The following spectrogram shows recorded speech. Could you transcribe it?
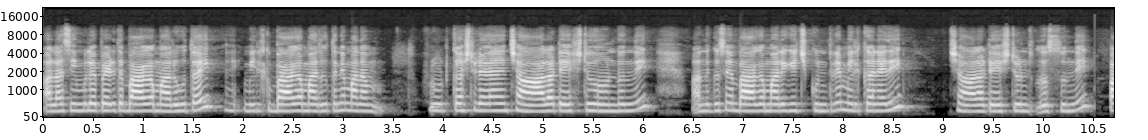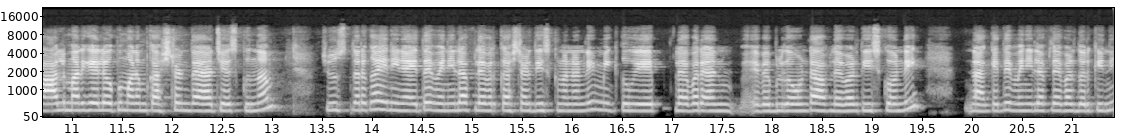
అలా సిమ్లో పెడితే బాగా మరుగుతాయి. మిల్క్ బాగా మరుగుతూనే మనం ఫ్రూట్ కస్టర్డ్ అనేది చాలా టేస్ట్ ఉంటుంది. అందుకోసం బాగా మరిగించుకుంటేనే మిల్క్ అనేది చాలా టేస్ట్ వస్తుంది. పాలు మరిగేలోపు మనం కస్టర్డ్ తయారు చేసుకుందాం. చూస్తారుగా నేనైతే వెనీలా ఫ్లేవర్ కస్టర్డ్ తీసుకున్నానండి. మీకు ఏ ఫ్లేవర్ అవైలబుల్గా ఉంటే ఆ ఫ్లేవర్ తీసుకోండి. నాకైతే వెనీలా ఫ్లేవర్ దొరికింది.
